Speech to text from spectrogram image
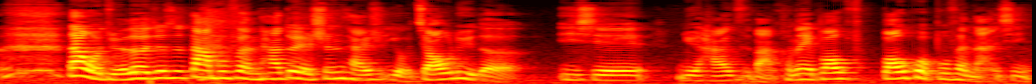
但我觉得就是大部分他对身材是有焦虑的一些女孩子吧，可能也包包括部分男性，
